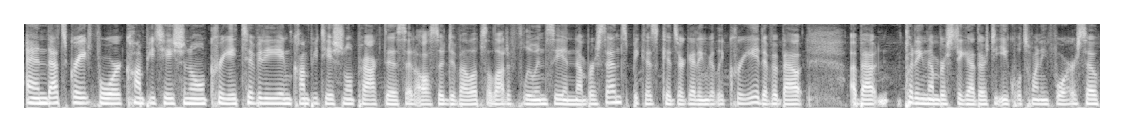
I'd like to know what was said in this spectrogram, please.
And that's great for computational creativity and computational practice. It also develops a lot of fluency and number sense because kids are getting really creative about, about putting numbers together to equal 24. So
